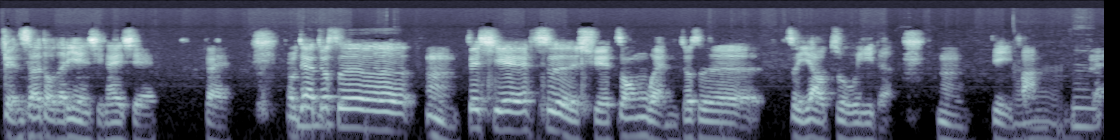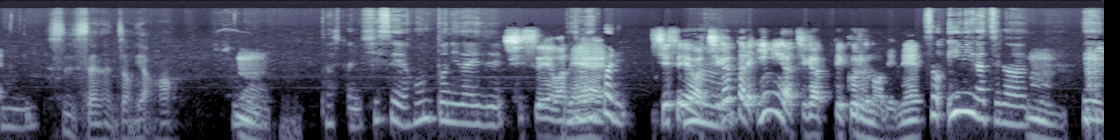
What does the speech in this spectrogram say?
卷舌头的练习那一些。对，我觉得就是嗯，这些是学中文就是最要注意的，嗯，地方，嗯，对，嗯，是声很重要嗯，姿勢本当に大事。姿勢はね。やっぱり。姿勢は違ったら意味が違ってくるのでね。うん、そう、意味が違う。うん、で、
